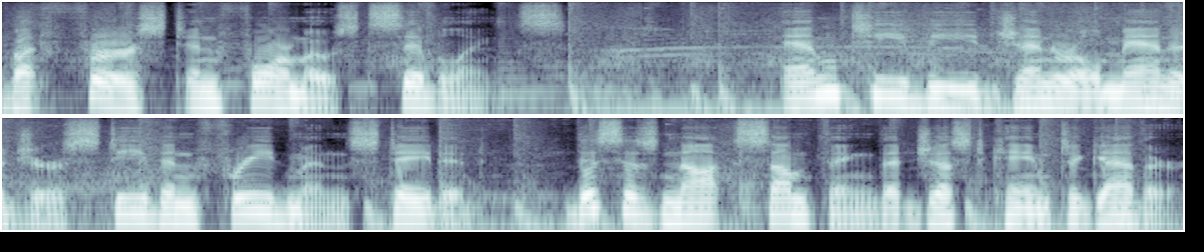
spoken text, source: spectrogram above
but first and foremost siblings. MTV General Manager Stephen Friedman stated, This is not something that just came together.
